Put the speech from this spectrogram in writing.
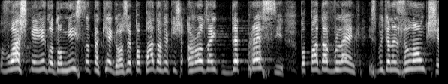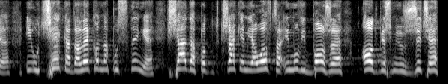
Właśnie jego do miejsca takiego, że popada w jakiś rodzaj depresji, popada w lęk. Jest powiedziane, zląk się i ucieka daleko na pustynię, siada pod krzakiem jałowca i mówi: Boże, odbierz mi już życie,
